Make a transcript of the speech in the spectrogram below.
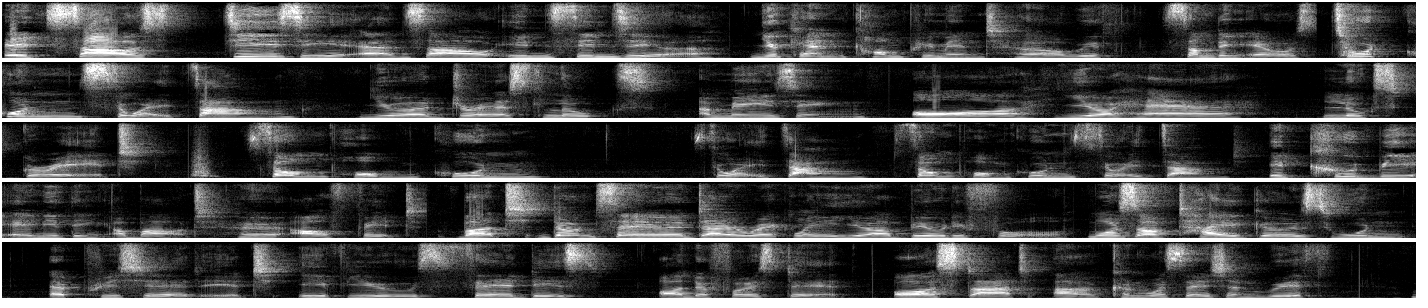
It sounds cheesy and sounds insincere. You can compliment her with something else. Chut kun sui chang, your dress looks amazing. Or your hair looks great ทรงผมคุณสวยจัง ทรงผมคุณสวยจัง It could be anything about her outfit but don't say directly you are beautiful most of Thai girls wouldn't appreciate it if you say this on the first date or start a conversation with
